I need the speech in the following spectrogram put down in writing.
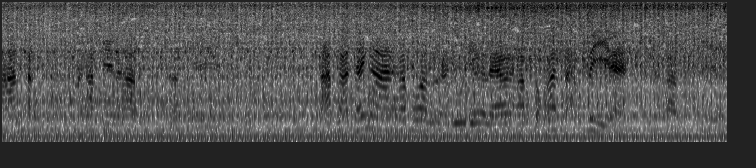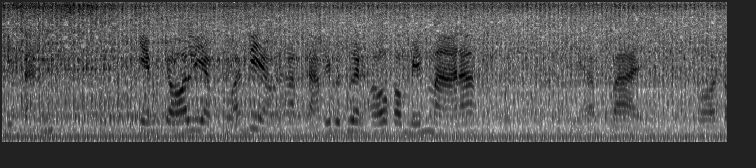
อ่านต่างๆนะครับนี่นะครับตามนี้ตามการใช้งานนะครับเพราะว่ารุ่นอายุเยอะแล้วนะครับ 2534เนี่นะครับเป็นนิสสันเกมจอเหลี่ยมหัวเดี่ยวนะครับ ตามที่เพื่อนๆเขาคอมเมนต์มานะนี่ครับป้ายปต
